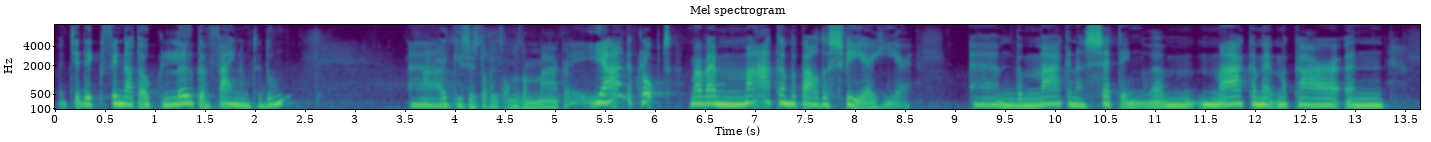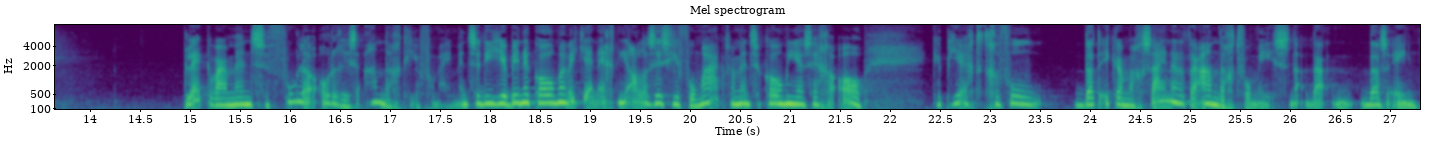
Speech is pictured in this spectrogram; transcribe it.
Weet je, ik vind dat ook leuk en fijn om te doen. Maar uitkiezen is toch iets anders dan maken? Ja, dat klopt. Maar wij maken een bepaalde sfeer hier. Ehm, we maken een setting. We maken met elkaar een plek waar mensen voelen: oh, er is aandacht hier voor mij. Mensen die hier binnenkomen, weet je, en echt niet alles is hier volmaakt. Maar mensen komen hier en zeggen: oh, ik heb hier echt het gevoel dat ik er mag zijn en dat er aandacht voor me is. Nou, da- dat is één.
